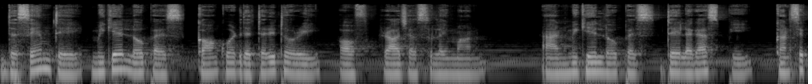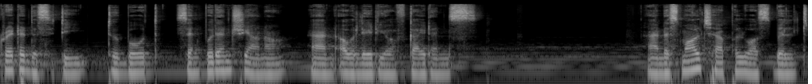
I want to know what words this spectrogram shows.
The same day, Miguel Lopez conquered the territory of Raja Sulaiman, and Miguel Lopez de Legazpi consecrated the city to both Saint Prudenciana and Our Lady of Guidance. And a small chapel was built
